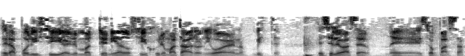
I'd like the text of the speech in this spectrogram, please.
era policía y le tenía dos hijos y lo mataron y bueno, viste. ¿Qué se le va a hacer? eso pasa.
